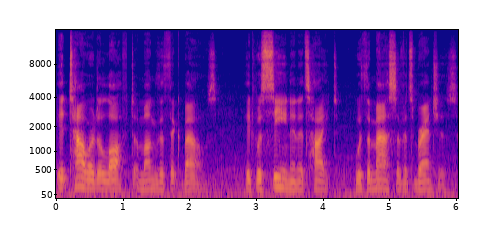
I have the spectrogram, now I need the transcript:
It towered aloft among the thick boughs. It was seen in its height, with the mass of its branches.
